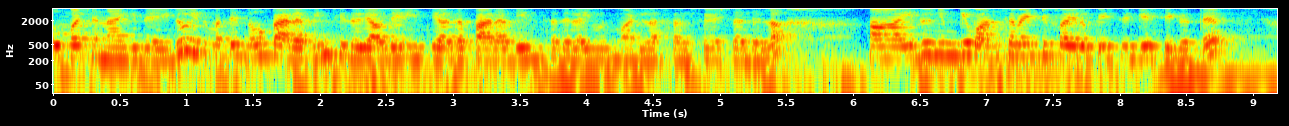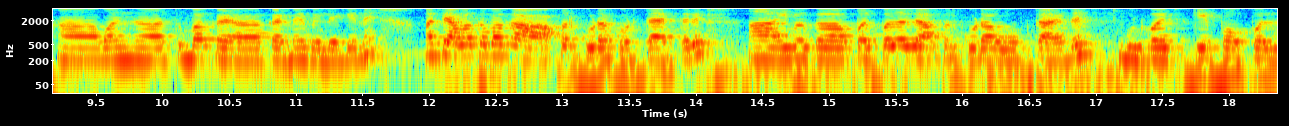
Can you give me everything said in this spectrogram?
ತುಂಬ ಚೆನ್ನಾಗಿದೆ ಇದು. ಇದು ಮತ್ತು ನೋ ಪ್ಯಾರಾಬಿನ್ಸ್ ಇದು ಯಾವುದೇ ರೀತಿಯಾದ ಪ್ಯಾರಾಬಿನ್ಸ್ ಅದೆಲ್ಲ ಯೂಸ್ ಮಾಡಿಲ್ಲ ಸಲ್ಫೇಟ್ಸ್ ಅದೆಲ್ಲ. ಇದು ನಿಮಗೆ ಒನ್ ಸೆವೆಂಟಿ ಫೈವ್ ರುಪೀಸಿಗೆ ಸಿಗುತ್ತೆ ಒನ್ ತುಂಬ ಕಡಿಮೆ ಬೆಲೆಗೆ ಮತ್ತು ಅವಾಗವಾಗ ಆಫರ್ ಕೂಡ ಕೊಡ್ತಾ ಇರ್ತಾರೆ. ಇವಾಗ ಪರ್ಪಲಲ್ಲಿ ಆಫರ್ ಕೂಡ ಹೋಗ್ತಾ ಇದೆ. ಗುಡ್ ವೈಬ್ಸ್ಗೆ ಪರ್ಪಲ್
